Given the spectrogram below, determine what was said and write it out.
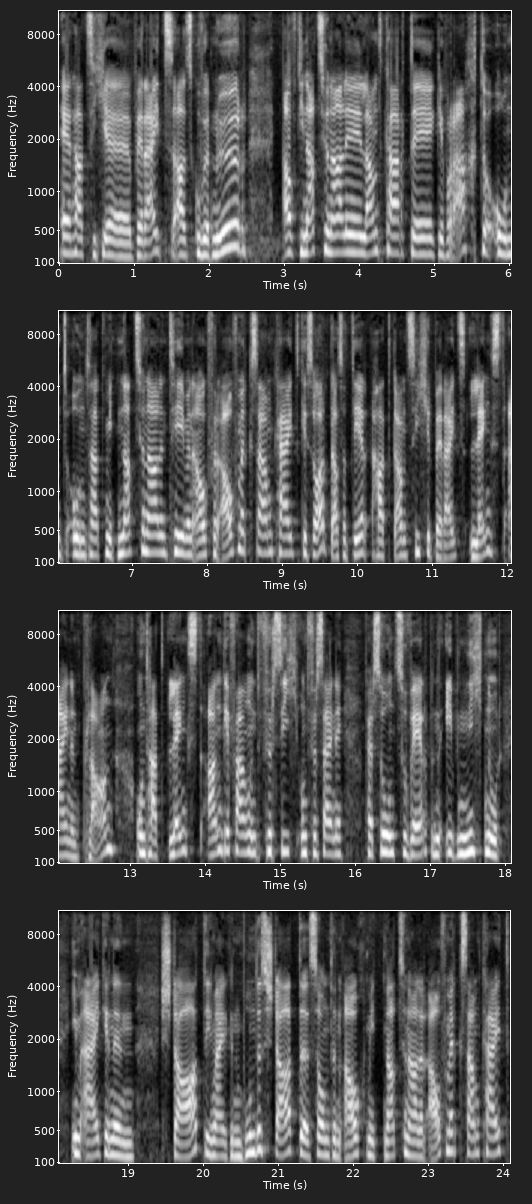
Er hat sich äh, bereits als Gouverneur auf die nationale Landkarte gebracht und, und hat mit nationalen Themen auch für Aufmerksamkeit gesorgt. Also der hat ganz sicher bereits längst einen Plan und hat längst angefangen, für sich und für seine Person zu werben, eben nicht nur im eigenen Staat, im eigenen Bundesstaat, sondern auch mit nationaler Aufmerksamkeit.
